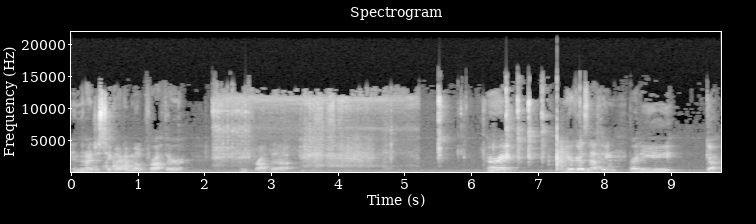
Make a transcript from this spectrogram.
And then I just take like a milk frother and froth it up. All right, here goes nothing. Ready, go.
